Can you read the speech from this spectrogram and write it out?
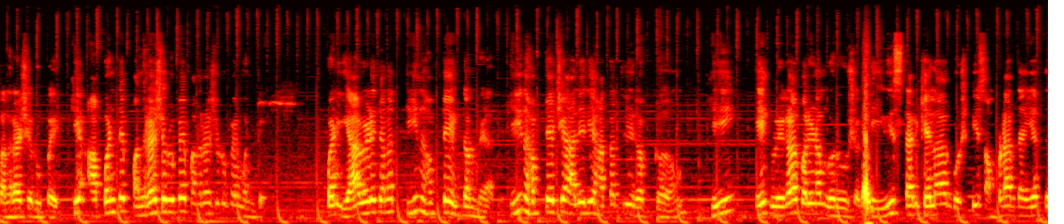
पंधराशे रुपये की आपण ते पंधराशे रुपये पंधराशे रुपये म्हणतो पण यावेळी त्यांना तीन हप्ते एकदम मिळाले. तीन हप्त्याची आलेली हातातली रक्कम ही एक वेगळा परिणाम घडवू शकते. तेवीस तारखेला गोष्टी संपणार नाहीयेत तर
